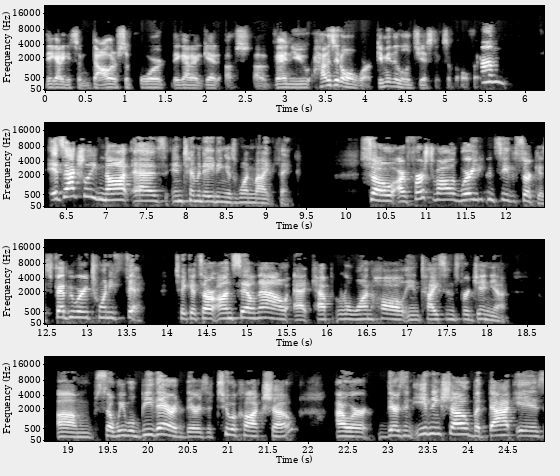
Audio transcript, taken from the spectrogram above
they got to get some dollar support. They got to get a venue. How does it all work? Give me the logistics of the whole thing. Um, it's actually not as intimidating as one might think. So, our first of all, where you can see the circus, February 25th. Tickets are on sale now at Capital One Hall in Tysons, Virginia. Um, so we will be there. There's a two o'clock show. Our there's an evening show, but that is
